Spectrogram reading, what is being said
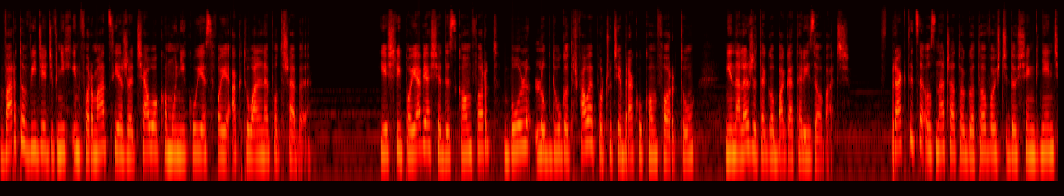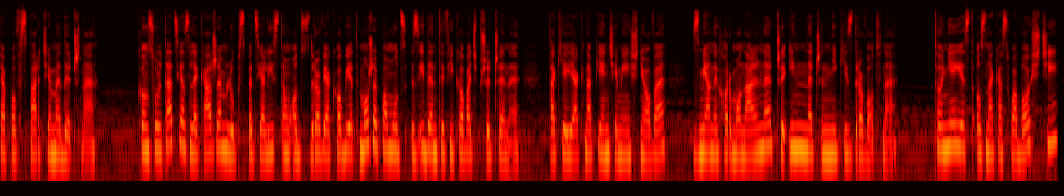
warto widzieć w nich informację, że ciało komunikuje swoje aktualne potrzeby. Jeśli pojawia się dyskomfort, ból lub długotrwałe poczucie braku komfortu, nie należy tego bagatelizować. W praktyce oznacza to gotowość do sięgnięcia po wsparcie medyczne. Konsultacja z lekarzem lub specjalistą od zdrowia kobiet może pomóc zidentyfikować przyczyny, takie jak napięcie mięśniowe, zmiany hormonalne czy inne czynniki zdrowotne. To nie jest oznaka słabości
